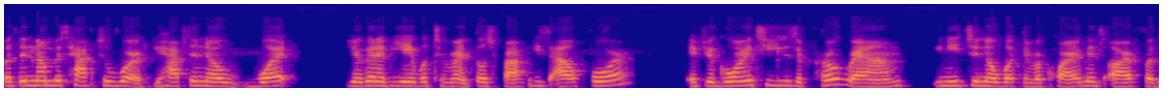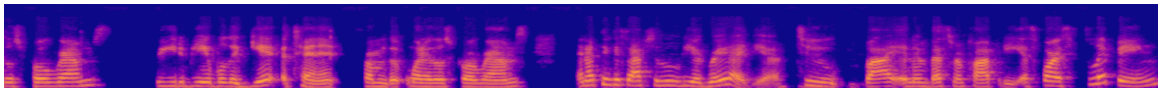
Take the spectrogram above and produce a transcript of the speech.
but the numbers have to work you have to know what you're going to be able to rent those properties out for if you're going to use a program you need to know what the requirements are for those programs for you to be able to get a tenant from the, one of those programs and I think it's absolutely a great idea to buy an investment property. As far as flipping,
